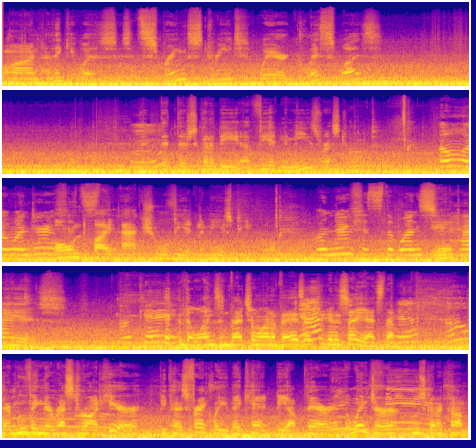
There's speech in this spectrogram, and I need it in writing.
on, I think it was, is it Spring Street where Gliss was? Mhm. That there's going to be a Vietnamese restaurant Oh, I wonder if owned by actual Vietnamese people. wonder if it's the ones you It had. is. Okay. the ones in Batchawana Bay, is yeah. that you're going to say? Yeah, it's them. yeah. Oh. They're moving their restaurant here because, frankly, they can't be up there in the winter. Who's going to come?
